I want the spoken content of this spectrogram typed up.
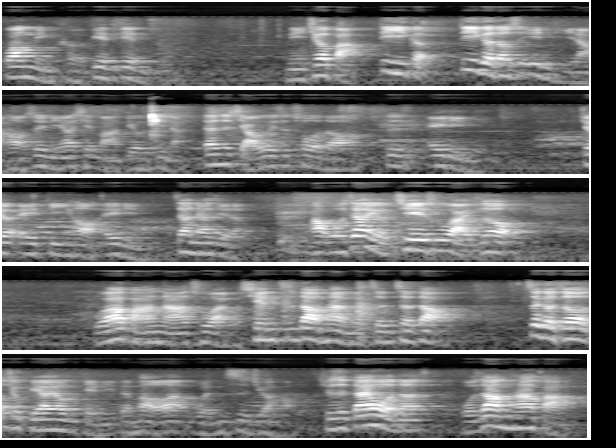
光敏可变电阻。你就把第一个，第一个都是硬体了哈，所以你要先把它丢进来，但是脚位是错的哦，是 A 零，就 A D 哈 A 零，这样了解了。好，我这样有接出来之后，我要把它拿出来，我先知道它有没有侦测到，这个时候就不要用点离灯泡，我按文字就好，就是待会呢，我让它把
